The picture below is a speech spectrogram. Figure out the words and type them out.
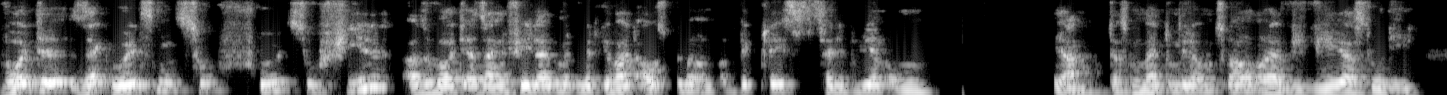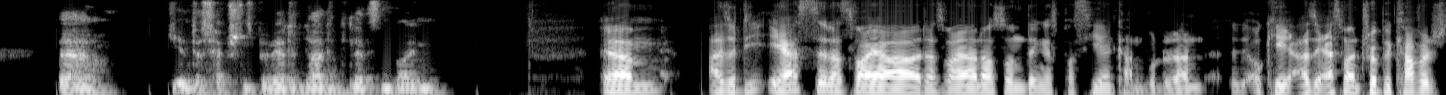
wollte Zach Wilson zu früh zu viel? Also wollte er seine Fehler mit, mit Gewalt ausbügeln und, und Big Plays zelebrieren, um ja, das Momentum wieder umzuhauen? Oder wie, wie hast du die, äh, die Interceptions bewertet, gerade die letzten beiden? Ähm, also die erste, das war ja, das war ja noch so ein Ding, das passieren kann, wo du dann, äh, okay, also erstmal ein Triple Coverage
